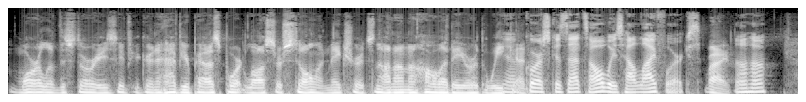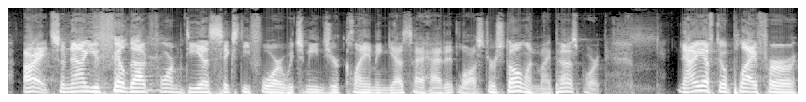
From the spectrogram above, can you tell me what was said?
moral of the story is if you're going to have your passport lost or stolen, make sure it's not on a holiday or the weekend. Yeah, of course, because that's always how life works. Right. Uh huh. All right. So now you filled out Form DS64, which means you're claiming, yes, I had it lost or stolen, my passport. Now you have to apply for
